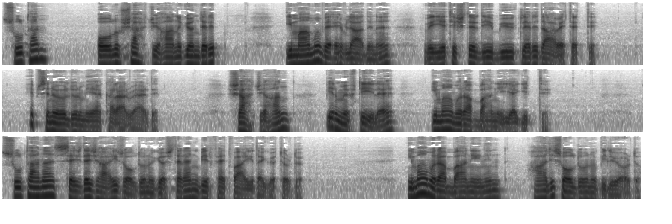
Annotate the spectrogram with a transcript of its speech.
Sultan oğlu Şah Cihan'ı gönderip imamı ve evladını ve yetiştirdiği büyükleri davet etti. Hepsini öldürmeye karar verdi. Şah Cihan bir müfti ile İmam-ı Rabbani'ye gitti. Sultana secde caiz olduğunu gösteren bir fetvayı da götürdü. İmam-ı Rabbani'nin halis olduğunu biliyordu.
